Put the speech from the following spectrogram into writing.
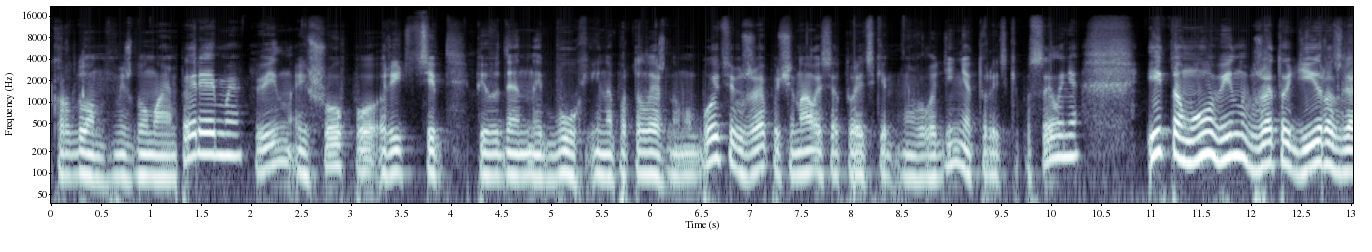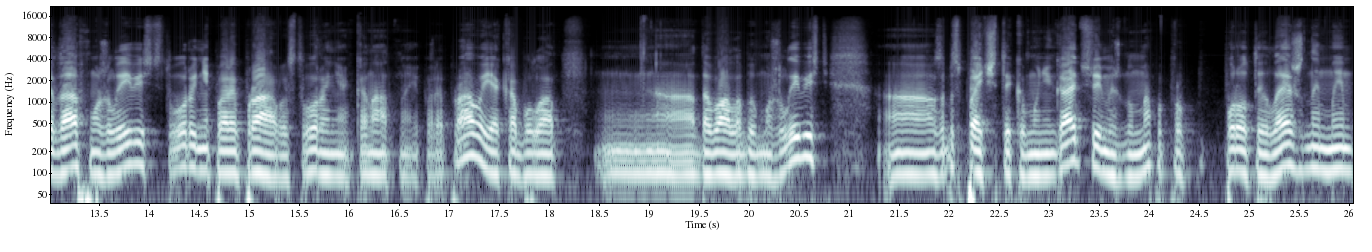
кордон між двома імперіями він йшов по річці Південний Буг, і на протилежному боці вже починалися турецькі володіння, турецькі поселення. І тому він вже тоді розглядав можливість створення переправи, створення канатної переправи, яка була давала би можливість забезпечити комунікацію між двома протилежними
